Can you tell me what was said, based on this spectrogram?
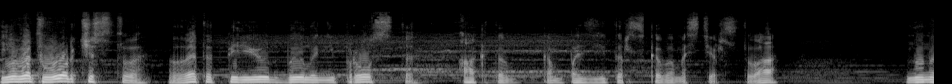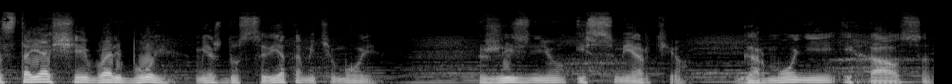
Его творчество в этот период было не просто актом композиторского мастерства, но настоящей борьбой между светом и тьмой, жизнью и смертью, гармонией и хаосом.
